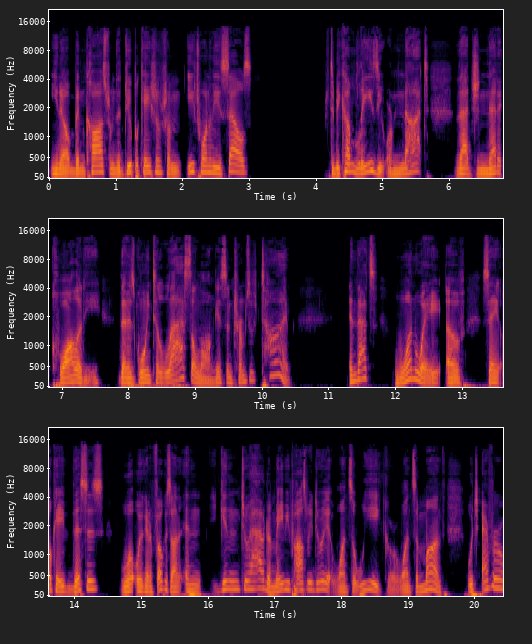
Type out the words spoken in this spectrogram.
you know, been caused from the duplications from each one of these cells to become lazy or not that genetic quality that is going to last the longest in terms of time. And that's one way of saying, okay, this is what we're going to focus on and get into a habit of maybe possibly doing it once a week or once a month, whichever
